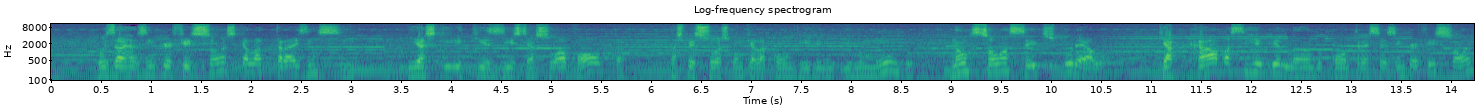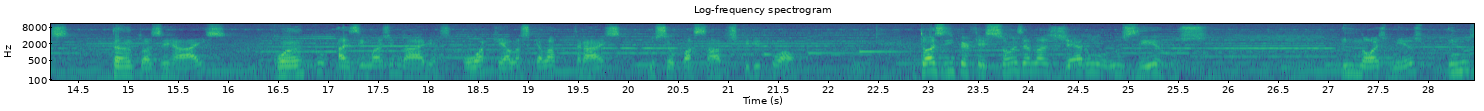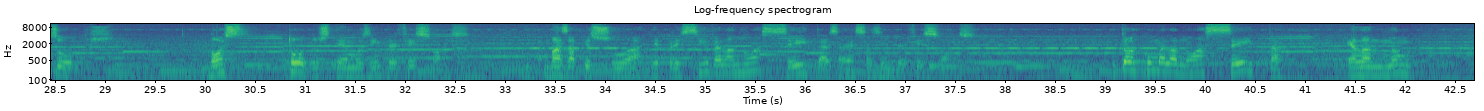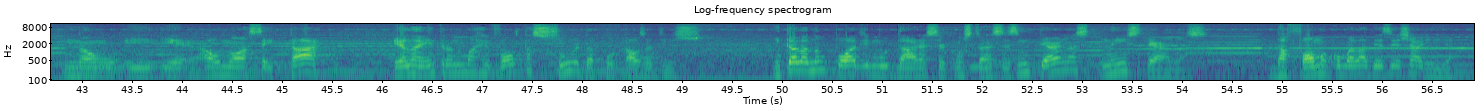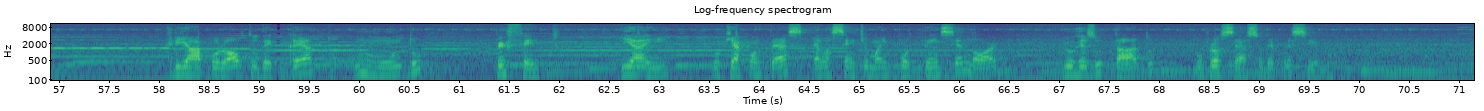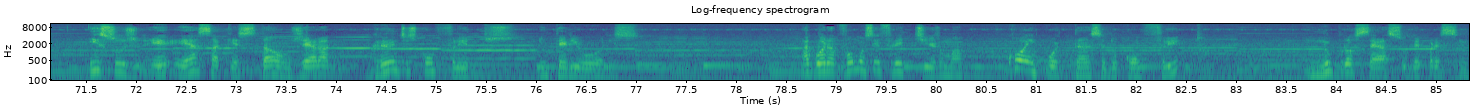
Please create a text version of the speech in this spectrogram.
pois as imperfeições que ela traz em si e as que, que existem à sua volta, nas pessoas com que ela convive e no mundo, não são aceitos por ela, que acaba se rebelando contra essas imperfeições, tanto as reais quanto as imaginárias ou aquelas que ela traz do seu passado espiritual. Então as imperfeições elas geram os erros em nós mesmos e nos outros. Nós todos temos imperfeições, mas a pessoa depressiva ela não aceita essas imperfeições. Então, como ela não aceita, ela não não e, e ao não aceitar, ela entra numa revolta surda por causa disso. Então ela não pode mudar as circunstâncias internas nem externas, da forma como ela desejaria. Criar por alto decreto um mundo perfeito. E aí, o que acontece? Ela sente uma impotência enorme e o resultado, o processo depressivo. Isso, essa questão gera grandes conflitos interiores Agora vamos refletir uma, qual a importância do conflito no processo depressivo.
